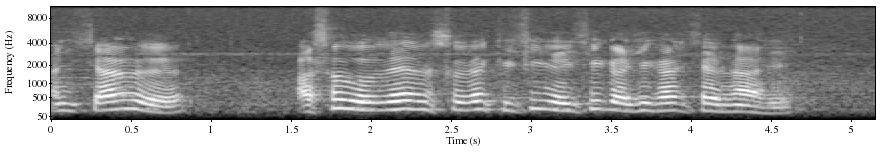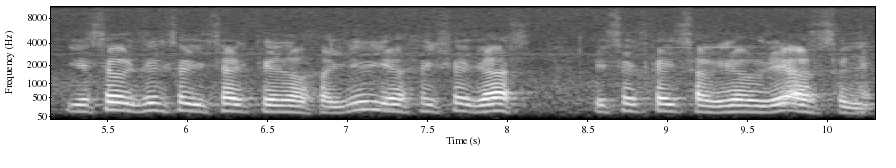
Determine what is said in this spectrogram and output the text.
आणि त्यामुळं असं बोलल्यानं सुद्धा किती नैतिक अधिकार त्यांना आहे याच्याबद्दलचा विचार केला पाहिजे. यापेक्षा जास्त याच्यात काही सांगण्यामध्ये अर्थ नाही.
